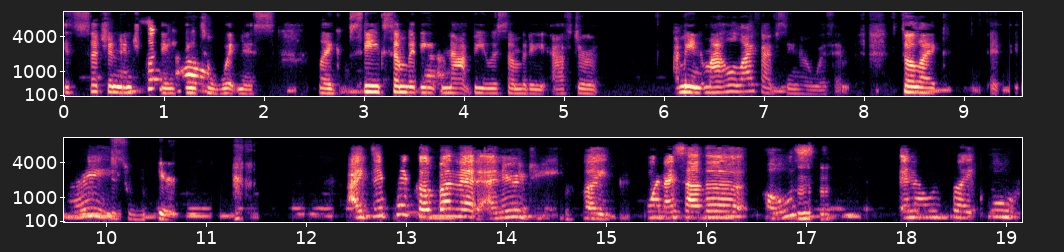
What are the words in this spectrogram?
it's such an interesting thing to witness. Like seeing somebody not be with somebody after I mean, my whole life I've seen her with him. So like it, it's just weird. I did pick up on that energy. Like when I saw the post Mhm. and I was like, ooh,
